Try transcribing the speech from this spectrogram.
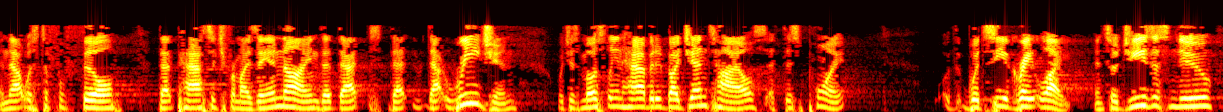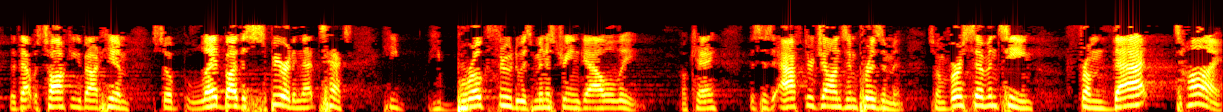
and that was to fulfill that passage from Isaiah 9 that that, that, that region, which is mostly inhabited by Gentiles at this point, would see a great light. And so Jesus knew that that was talking about him. So, led by the Spirit in that text, he, he broke through to his ministry in Galilee. Okay? This is after John's imprisonment. So, in verse 17, from that time,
